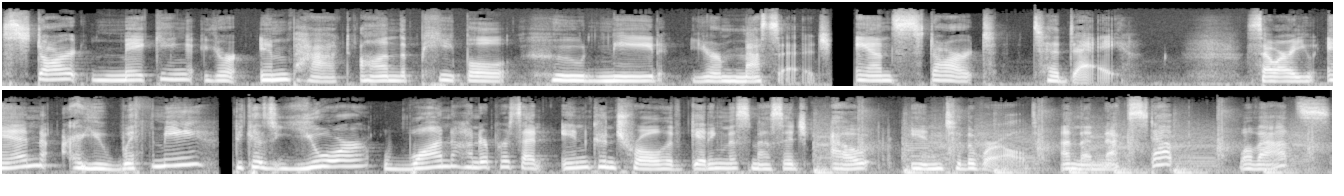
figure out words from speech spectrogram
Start making your impact on the people who need your message and start today. So, are you in? Are you with me? Because you're 100% in control of getting this message out into the world. And the next step, well, that's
